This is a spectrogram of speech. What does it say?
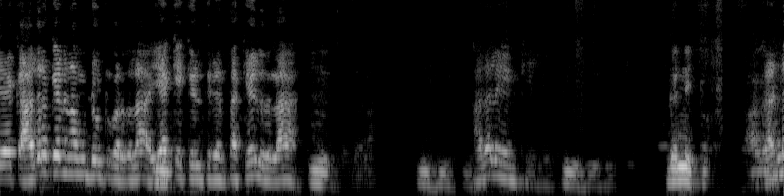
ಯಾಕೆ ಅದರ ಕೇಳಿದ್ರೆ ನಮ್ಗೆ ಡೌಟ್ ಬರ್ತಲ್ಲ ಯಾಕೆ ಕೇಳ್ತೀರಿ ಅಂತ ಕೇಳುದಿಲ್ಲ. ಹ್ಮ್ ಹ್ಮ್ ಹ್ಮ್ ಹ್ಮ್ ಅದೆಲ್ಲ ಏನ್ ಕೇಳಿ? ಹ್ಮ್ ಹ್ಮ್ ಹ್ಮ್. ಗನ್ನಿತ್ತು ಗಂಡ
